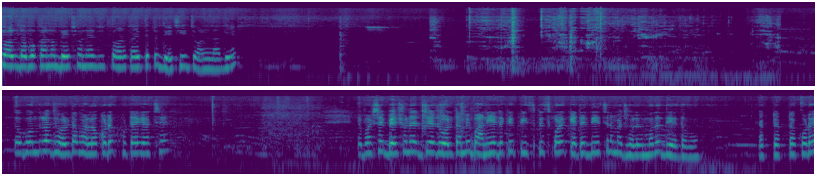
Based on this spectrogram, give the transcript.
জল দেবো কারণ বেসনের তরকারিতে একটু বেশি জল লাগে। তো বন্ধুরা, ঝোলটা ভালো করে ফুটে গেছে। এবার সেই বেসনের যে রোলটা আমি বানিয়ে রেখে পিস পিস করে কেটে দিয়েছিলাম আমার ঝোলের মধ্যে দিয়ে দেবো। একটা একটা করে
